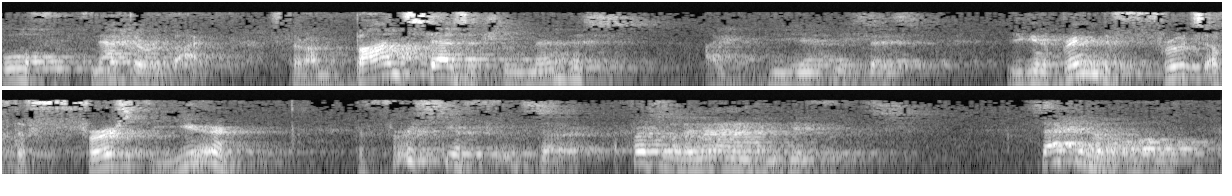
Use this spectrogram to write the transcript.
All fruits, Neker Revai. So the Ramban says a tremendous idea. He says, you're going to bring the fruits of the first year the first year fruits are, first of all, they're not even give fruits. Second of all,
